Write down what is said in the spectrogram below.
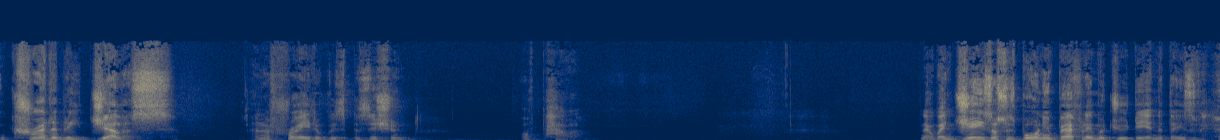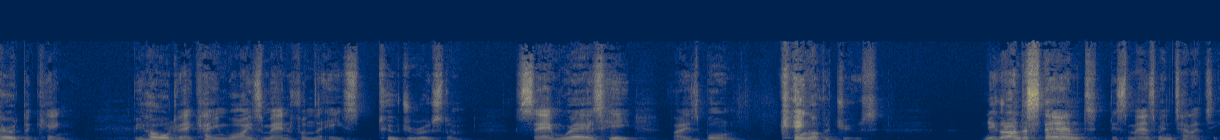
incredibly jealous and afraid of his position of power. Now, when Jesus was born in Bethlehem of Judea in the days of Herod the king, behold, there came wise men from the east to Jerusalem, saying, Where is he that is born king of the Jews? And you've got to understand this man's mentality.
